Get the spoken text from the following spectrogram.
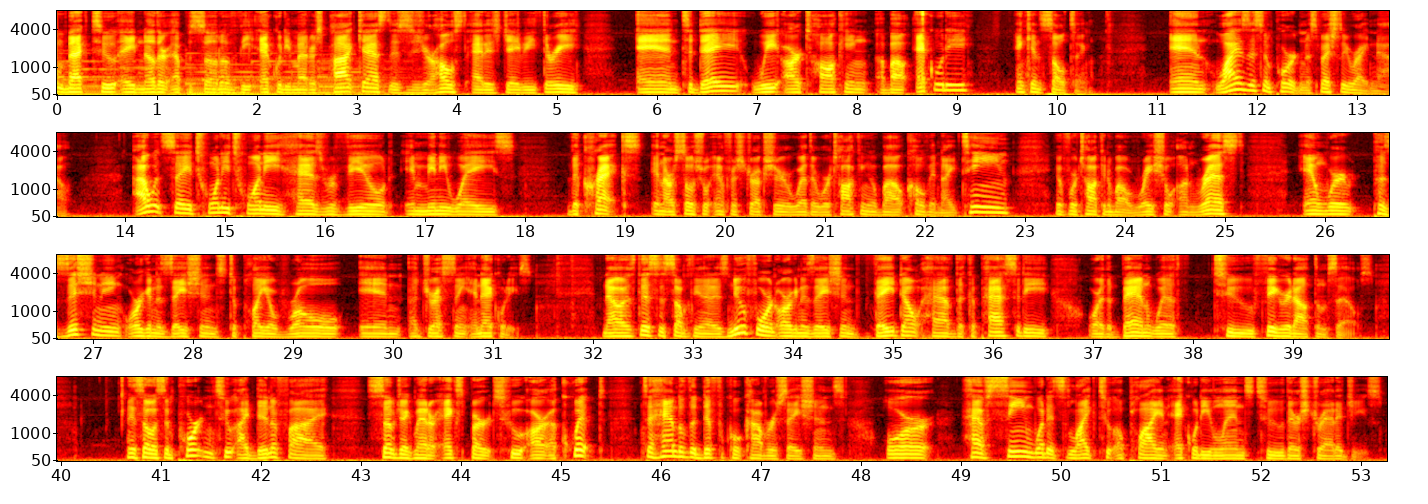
Welcome back to another episode of the Equity Matters podcast. This is your host, Addis JB3. And today we are talking about equity and consulting. And why is this important, especially right now? I would say 2020 has revealed in many ways the cracks in our social infrastructure, whether we're talking about COVID 19, if we're talking about racial unrest, and we're positioning organizations to play a role in addressing inequities. Now, if this is something that is new for an organization, they don't have the capacity or the bandwidth to figure it out themselves. And so it's important to identify subject matter experts who are equipped to handle the difficult conversations or have seen what it's like to apply an equity lens to their strategies.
